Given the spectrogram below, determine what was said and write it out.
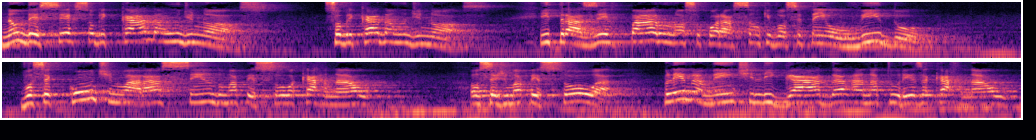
não descer sobre cada um de nós, sobre cada um de nós, e trazer para o nosso coração que você tem ouvido, você continuará sendo uma pessoa carnal, ou seja, uma pessoa plenamente ligada à natureza carnal.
